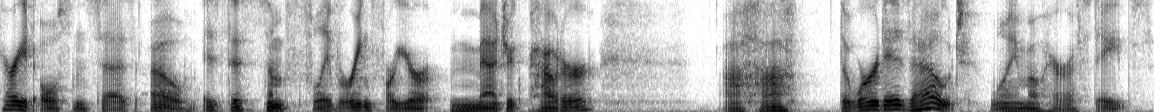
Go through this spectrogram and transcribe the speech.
Harriet Olson says, Oh, is this some flavoring for your magic powder? Aha, the word is out, William O'Hara states.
